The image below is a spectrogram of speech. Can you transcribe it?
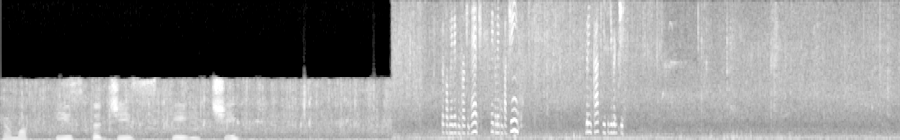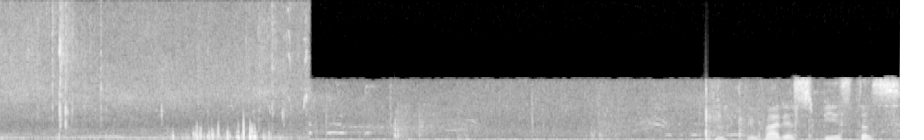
É uma pista de skate. Tem várias pistas.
